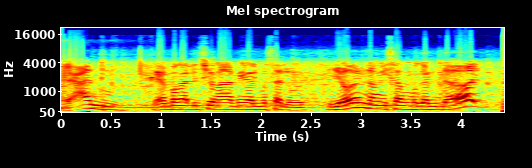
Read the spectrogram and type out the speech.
Ayan. Ayan mga lods yung aming almusal. Oh. Yun ang isang maganda. Ay!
